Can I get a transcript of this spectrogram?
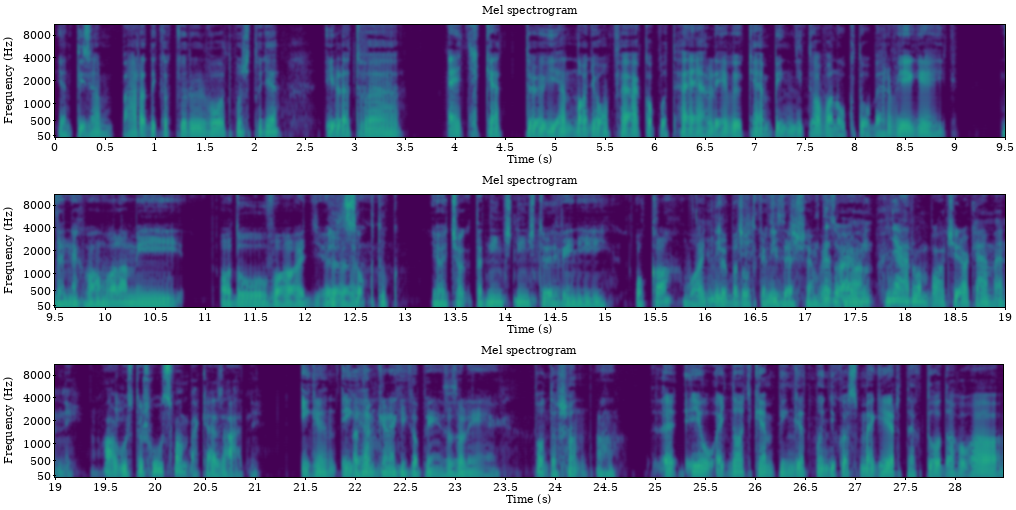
ilyen tizenpáradika körül volt most ugye, illetve egy-kettő ilyen nagyon felkapott helyen lévő kemping nyitva van október végéig. De ennek van valami adó, vagy... Így ö, szoktuk. Ja, csak, tehát nincs, nincs törvényi oka, vagy Nincs, több adót kell nincs. fizessen, Hát vagy ez bármi? olyan, nyárban Balcsira kell menni. Augusztus 20 van, be kell zárni. Igen, Tehát igen, nem kell nekik a pénz, az a lényeg. pontosan. Aha. E, Jó, egy nagy kempinget mondjuk azt megértek, tudod, ahova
